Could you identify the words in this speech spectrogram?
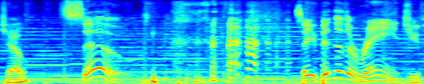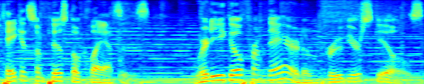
Joe? So, so you've been to the range. You've taken some pistol classes. Where do you go from there to improve your skills?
